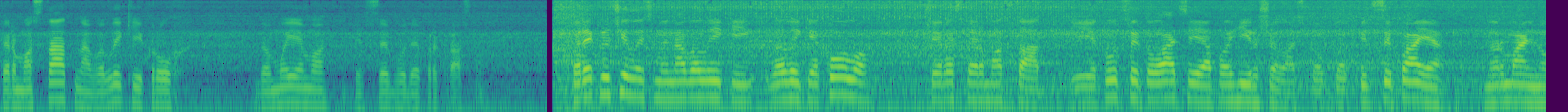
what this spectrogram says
термостат на великий круг, домиємо і все буде прекрасно. Переключились ми на великий, велике коло через термостат. І тут ситуація погіршилась, тобто підсипає нормально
